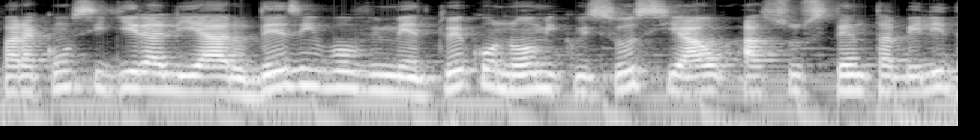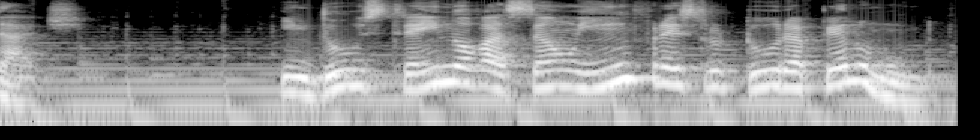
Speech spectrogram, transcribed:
para conseguir aliar o desenvolvimento econômico e social à sustentabilidade. Indústria, inovação e infraestrutura pelo mundo.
